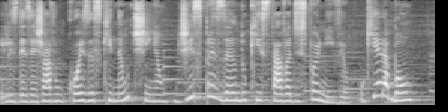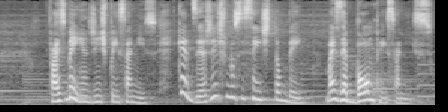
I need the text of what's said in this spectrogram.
Eles desejavam coisas que não tinham, desprezando o que estava disponível, o que era bom. Faz bem a gente pensar nisso. Quer dizer, a gente não se sente tão bem, mas é bom pensar nisso.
